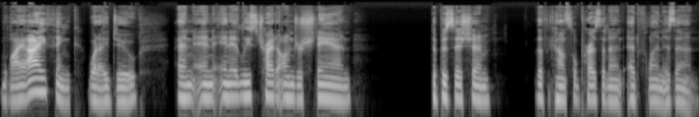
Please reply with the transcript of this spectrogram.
why I think what I do and, and, and at least try to understand the position that the council president, Ed Flynn, is in.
